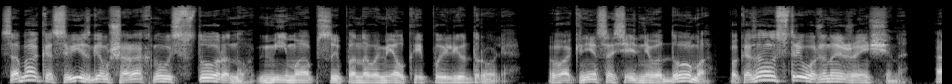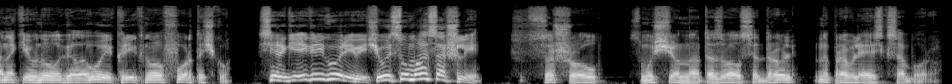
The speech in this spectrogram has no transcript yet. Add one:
Собака с визгом шарахнулась в сторону, мимо обсыпанного мелкой пылью дроля. В окне соседнего дома показалась встревоженная женщина. Она кивнула головой и крикнула в форточку. «Сергей Григорьевич, вы с ума сошли?» «Сошел», — смущенно отозвался Дроль, направляясь к собору.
